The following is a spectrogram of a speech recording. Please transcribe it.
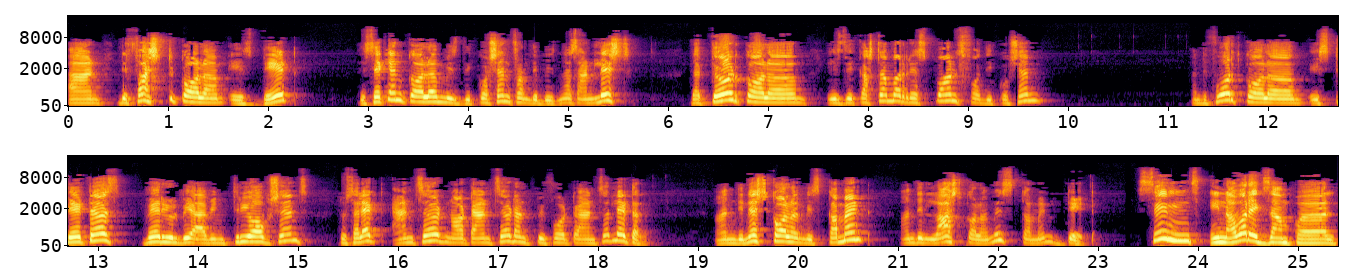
and the first column is date. The second column is the question from the business analyst. The third column is the customer response for the question. And the fourth column is status where you will be having three options to select answered, not answered and prefer to answer later. And the next column is comment and the last column is comment date. Since in our example,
